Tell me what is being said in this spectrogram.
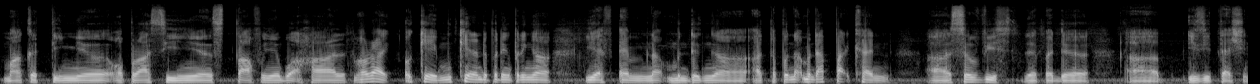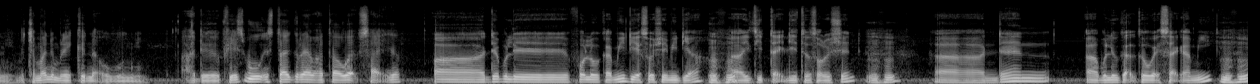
Marketingnya Operasinya Staffnya buat hal Alright Okay Mungkin ada pendengar-pendengar EFM nak mendengar Ataupun nak mendapatkan uh, Servis daripada uh, Easy Touch ni Macam mana mereka nak hubungi Ada Facebook, Instagram atau website ke Uh, dia boleh follow kami di social media Mhm. uh, EasyTech Digital Solution Mhm. uh, then uh, boleh juga ke website kami Mhm.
